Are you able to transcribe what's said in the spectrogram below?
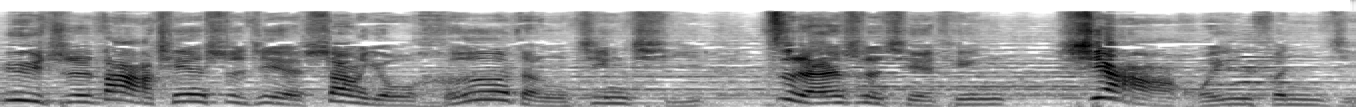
欲知大千世界尚有何等惊奇，自然是且听下回分解。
